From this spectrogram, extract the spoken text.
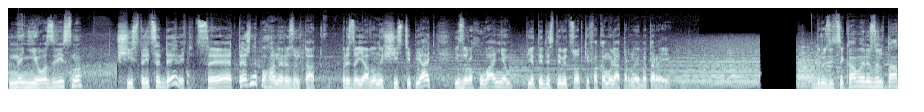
Не Ніо, звісно. 6.39 це теж непоганий результат при заявлених 6,5 із урахуванням 50% акумуляторної батареї. Друзі, цікавий результат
